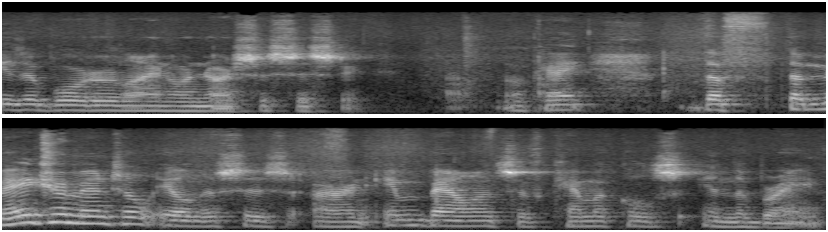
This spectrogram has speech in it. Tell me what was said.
either borderline or narcissistic. Okay? The, the major mental illnesses are an imbalance of chemicals in the brain.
